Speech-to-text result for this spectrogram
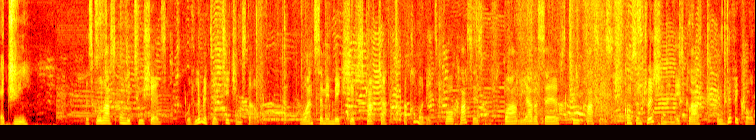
a tree. The school has only two sheds with limited teaching staff. One semi-makeshift structure accommodates four classes, while the other serves two classes. Concentration in each class is difficult,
